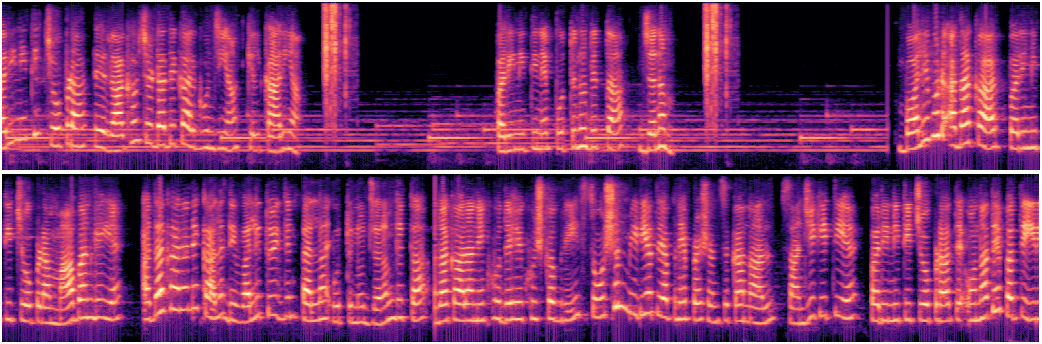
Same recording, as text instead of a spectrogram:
ਪਰਿਨੀਤੀ ਚੋਪੜਾ ਤੇ ਰਾਘਵ ਚੱਡਾ ਦੇ ਘਰ ਗੂੰਜੀਆਂ ਕਿਲਕਾਰੀਆਂ ਪਰਿਨੀਤੀ ਨੇ ਪੁੱਤ ਨੂੰ ਦਿੱਤਾ ਜਨਮ ਬਾਲੀਵੁੱਡ ਅਦਾਕਾਰ ਪਰਿਨੀਤੀ ਚੋਪੜਾ ਮਾਂ ਬਣ ਗਈ ਹੈ ਅਦਾਕਾਰਾ ਨੇ ਕੱਲ ਦੀਵਾਲੀ ਤੋਂ ਇੱਕ ਦਿਨ ਪਹਿਲਾਂ ਪੁੱਤ ਨੂੰ ਜਨਮ ਦਿੱਤਾ। ਅਦਾਕਾਰਾ ਨੇ ਖੁਦ ਇਹ ਖੁਸ਼ਖਬਰੀ ਸੋਸ਼ਲ ਮੀਡੀਆ ਤੇ ਆਪਣੇ ਪ੍ਰਸ਼ੰਸਕਾਂ ਨਾਲ ਸਾਂਝੀ ਕੀਤੀ ਹੈ। ਪਰਿਨੀਤੀ ਚੋਪੜਾ ਤੇ ਉਹਨਾਂ ਦੇ ਪਤੀ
